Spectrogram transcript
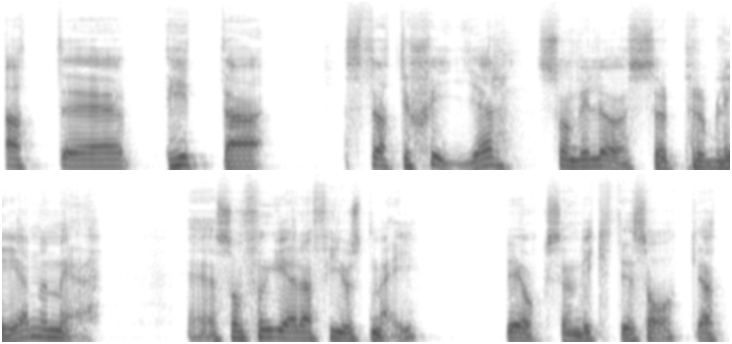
att eh, hitta strategier som vi löser problem med eh, som fungerar för just mig det är också en viktig sak att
